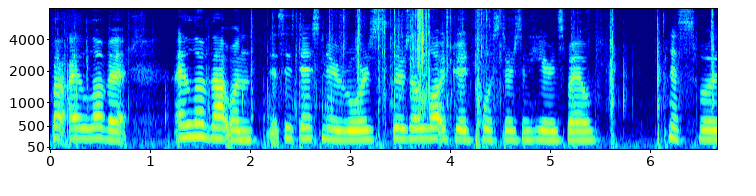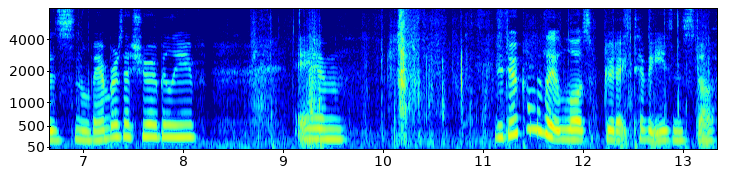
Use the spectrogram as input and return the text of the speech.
But I love it. I love that one. It says Destiny Roars. There's a lot of good posters in here as well. This was November's issue, I believe. Um, they do come with like lots of good activities and stuff.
